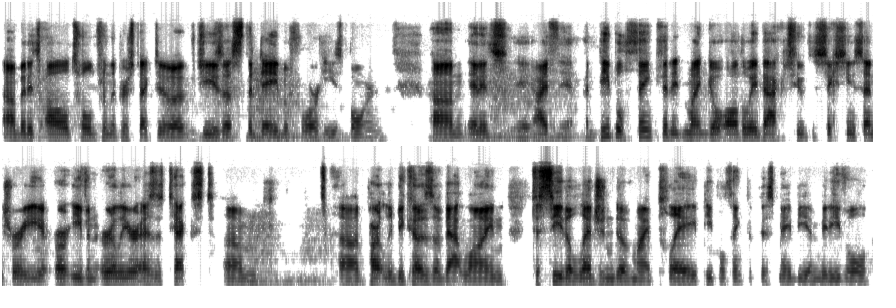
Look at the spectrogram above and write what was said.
Uh, but it's all told from the perspective of jesus the day before he's born. Um, and it's I, people think that it might go all the way back to the 16th century or even earlier as a text. Um, uh, partly because of that line to see the legend of my play people think that this may be a medieval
